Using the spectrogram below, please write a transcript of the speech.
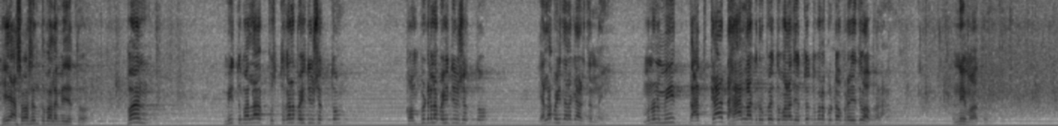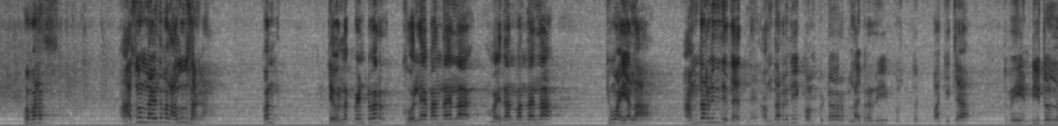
हे आश्वासन तुम्हाला मी देतो. पण मी तुम्हाला पुस्तकाला पैसे देऊ शकतो कॉम्प्युटरला पैसे देऊ शकतो याला पैसे द्यायला काय अडचण नाही. म्हणून मी तात्काळ दहा लाख रुपये तुम्हाला देतो तुम्हाला कुठं वापरायचं ते वापरा. नाही हो महाराज अजून लागेल तर मला अजून सांगा. पण डेव्हलपमेंटवर खोल्या बांधायला मैदान बांधायला किंवा याला आमदार निधी देता येत नाही. आमदार निधी कॉम्प्युटर लायब्ररी पुस्तक बाकीच्या तुम्ही डिजिटल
